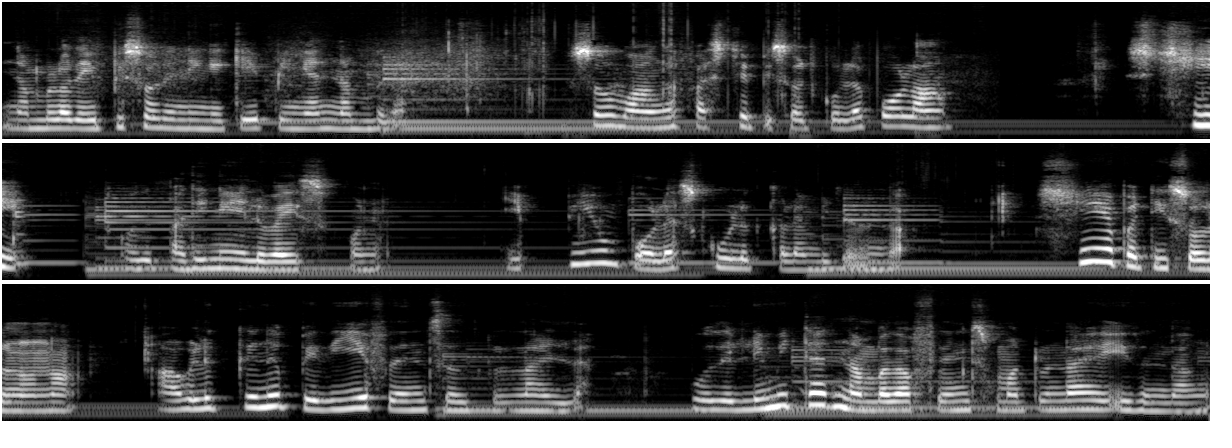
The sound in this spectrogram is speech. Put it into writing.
நம்மளோட எபிசோடை நீங்கள் கேட்பீங்கன்னு நம்புகிறேன் ஸோ வாங்க ஃபஸ்ட் எபிசோட்குள்ளே போகலாம் ஸ்ரீ ஒரு பதினேழு வயசு பொண்ணு. எப்பயும் போல் ஸ்கூலுக்கு கிளம்பிட்டு இருந்தா. ஸ்ரீயை பற்றி சொல்லணுன்னா அவளுக்குன்னு பெரிய ஃப்ரெண்ட்ஸ் சர்க்கிள்லாம் இல்லை. ஒரு லிமிட்டட் நம்பர் ஆஃப் ஃப்ரெண்ட்ஸ் மட்டும்தான் இருந்தாங்க.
